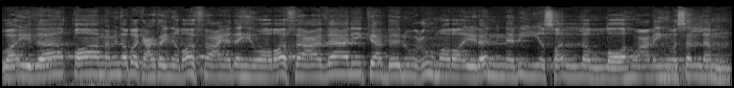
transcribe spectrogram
وإذا قام من الركعتين رفع يديه ورفع ذلك ابن عمر إلى النبي صلى الله عليه وسلم.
